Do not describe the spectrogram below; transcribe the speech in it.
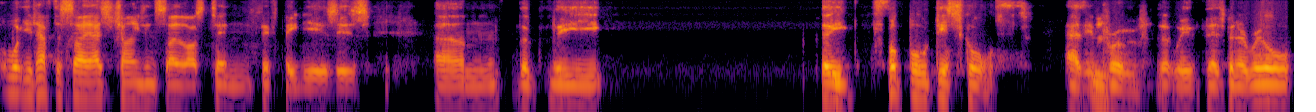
what you'd have to say has changed in say the last 10, 15 years is um, the the the football discourse has hmm. improved. Mm. That we there's been a real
